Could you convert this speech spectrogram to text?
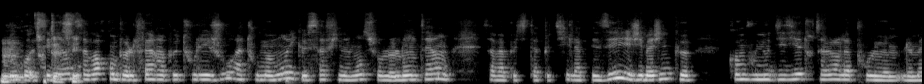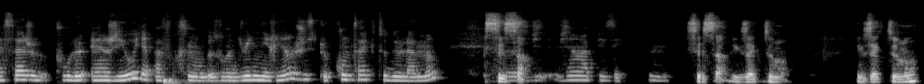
Donc, mmh, c'est bien de savoir qu'on peut le faire un peu tous les jours, à tout moment, et que ça, finalement, sur le long terme, ça va petit à petit l'apaiser. Et j'imagine que, comme vous nous disiez tout à l'heure, là, pour le, le, massage, pour le RGO, il n'y a pas forcément besoin d'huile ni rien, juste le contact de la main c'est euh, ça. vient apaiser. Mmh. C'est ça, exactement. Exactement.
